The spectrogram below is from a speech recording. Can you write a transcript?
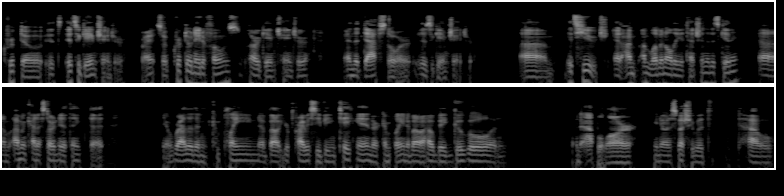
crypto, it's it's a game changer, right? So crypto native phones are a game changer, and the Dapp Store is a game changer. Um, it's huge, and I'm I'm loving all the attention that it's getting. Um, I've been kind of starting to think that, you know, rather than complain about your privacy being taken or complain about how big Google and and Apple are, you know, especially with how,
